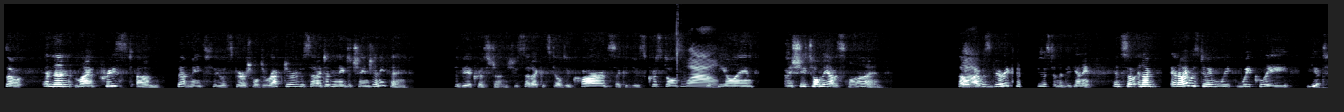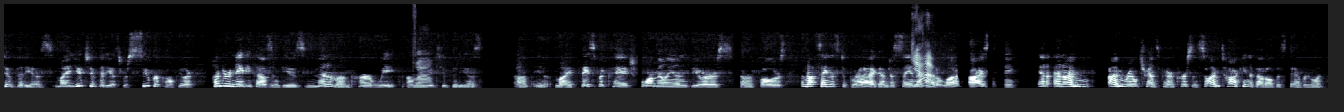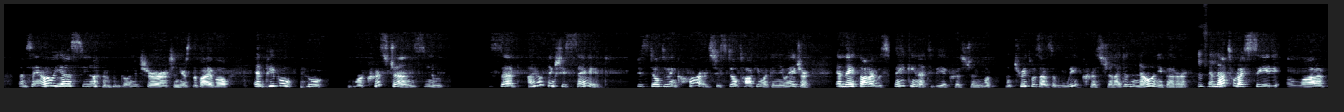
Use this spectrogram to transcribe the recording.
So and then my priest um, sent me to a spiritual director who said I didn't need to change anything to be a Christian. She said I could still do cards, I could use crystals wow. for healing. I mean, she told me I was fine. So wow. I was very confused in the beginning. And so, and I'm, and I was doing week, weekly YouTube videos. My YouTube videos were super popular, 180,000 views minimum per week on wow. my YouTube videos. Um, you know, my Facebook page, four million viewers or followers. I'm not saying this to brag. I'm just saying yeah. that I had a lot of eyes on me, and and I'm I'm a real transparent person, so I'm talking about all this to everyone. I'm saying, oh yes, you know, I'm going to church, and here's the Bible, and people who were Christians, you know, said, I don't think she's saved. She's still doing cards. She's still talking like a New Ager. And they thought I was faking it to be a Christian. But the truth was, I was a weak Christian. I didn't know any better. Mm-hmm. And that's what I see a lot of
